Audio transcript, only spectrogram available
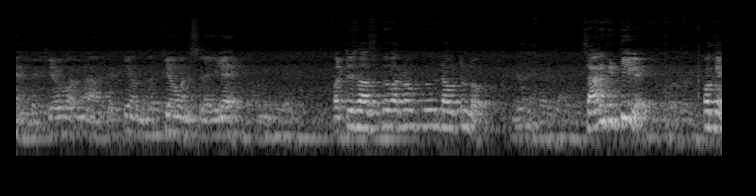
എന്തൊക്കെയോ പറഞ്ഞ ആരൊക്കെയോ എന്തൊക്കെയോ മനസ്സിലായില്ലേ ഒറ്റ ശ്വാസത്തിൽ പറഞ്ഞ നമുക്ക് ഡൗട്ട് ഉണ്ടോ? സാധനം കിട്ടിയില്ലേ? ഓക്കെ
